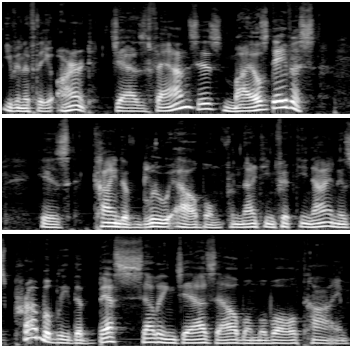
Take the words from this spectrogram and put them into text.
even if they aren't jazz fans, is Miles Davis. His Kind of Blue album from 1959 is probably the best selling jazz album of all time.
